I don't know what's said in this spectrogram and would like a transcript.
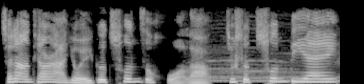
前两天啊，有一个村子火了，就是村 BA。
